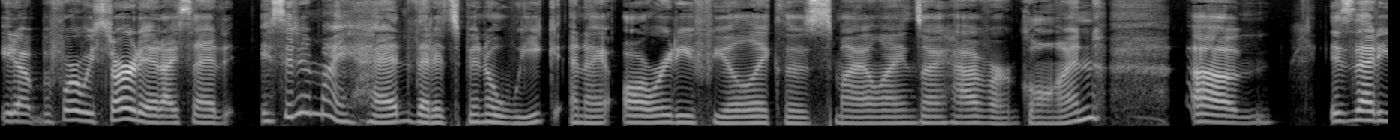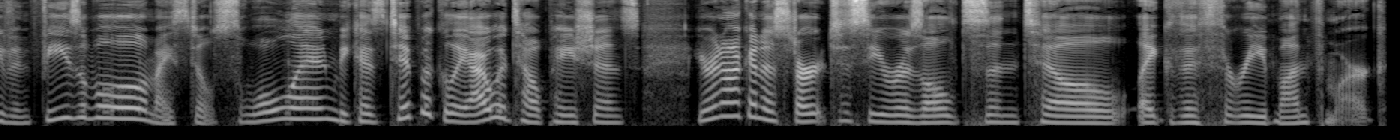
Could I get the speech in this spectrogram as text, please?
you know, before we started, I said, Is it in my head that it's been a week and I already feel like those smile lines I have are gone? Um, is that even feasible? Am I still swollen? Because typically I would tell patients, you're not going to start to see results until like the three month mark.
